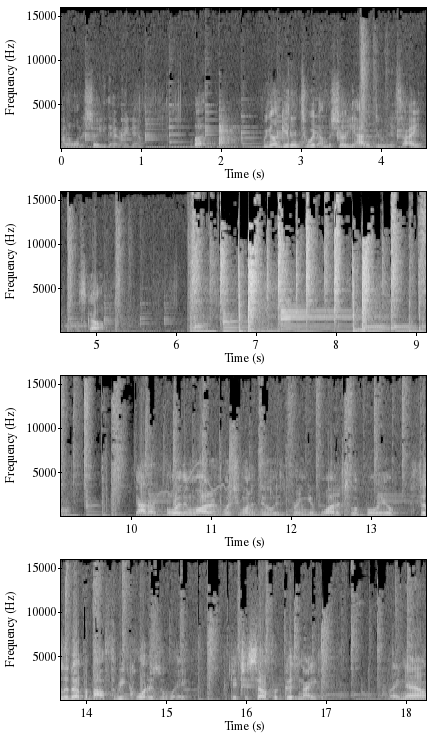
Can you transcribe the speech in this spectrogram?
I don't want to show you that right now. But we're to get into it. I'm to show you how to do this, all right? Let's go. Got our boiling water. What you want to do is bring your water to a boil. Fill it up about three quarters away. Get yourself a good knife. Right now,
